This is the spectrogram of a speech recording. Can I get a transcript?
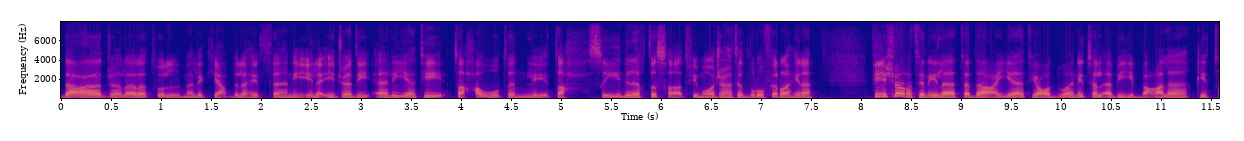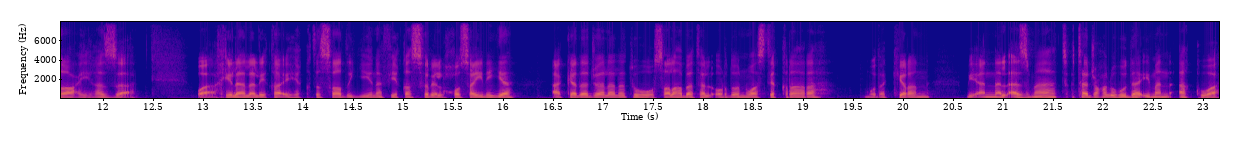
دعا جلالة الملك عبد الله الثاني إلى إيجاد آليات تحوط لتحصين الاقتصاد في مواجهة الظروف الراهنة في إشارة إلى تداعيات عدوان تل أبيب على قطاع غزة. وخلال لقائه اقتصاديين في قصر الحسينية أكد جلالته صلابة الأردن واستقراره مذكرا بأن الأزمات تجعله دائما أقوى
